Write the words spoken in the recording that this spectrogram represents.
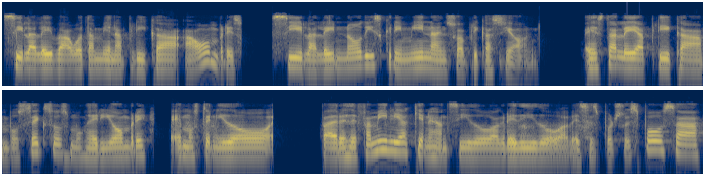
si la ley VAWA también aplica a hombres. Sí, la ley no discrimina en su aplicación. Esta ley aplica a ambos sexos, mujer y hombre. Hemos tenido padres de familia quienes han sido agredidos a veces por su esposa.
